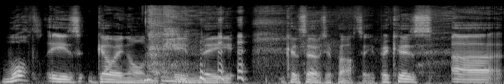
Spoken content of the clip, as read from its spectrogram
What is going on in the Conservative Party? Because uh,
